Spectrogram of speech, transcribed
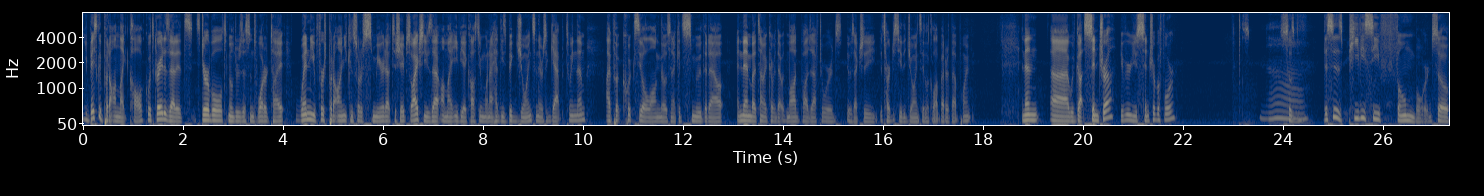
you basically put it on like caulk. What's great is that it's it's durable, it's mold resistant, watertight. When you first put it on, you can sort of smear it out to shape. So I actually use that on my EVA costume when I had these big joints and there was a gap between them. I put Kwik Seal along those and I could smooth it out. And then by the time I covered that with Mod Podge afterwards, it was actually it's hard to see the joints. They look a lot better at that point. And then uh, we've got Sintra. Have you ever used Sintra before? No. So This is PVC foam board. So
